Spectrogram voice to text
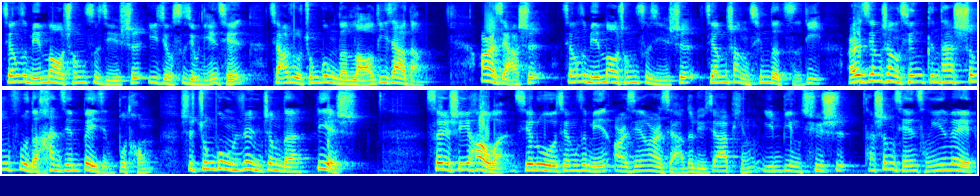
江泽民冒充自己是一九四九年前加入中共的老地下党。二假是江泽民冒充自己是江上清的子弟，而江上清跟他生父的汉奸背景不同，是中共认证的烈士。三月十一号晚，揭露江泽民二奸二假的吕家平因病去世。他生前曾因为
